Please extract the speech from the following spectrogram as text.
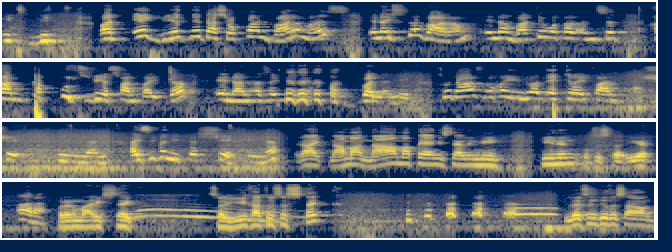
iets nuut. Want ek weet net as jou pan warm is en hy's te warm en dan wat jy ook al insit, gaan kapot wees van buite en dan is hy nie reg van binne nie. So daar's nog 'n hint wat ek kry van chef Keenan. Hy sê van nie te chef nie, né? Right, now my, now my pan is telling me, Keenan, dit is gereed. Ora. Bring maar die steak. So hier gaat ons 'n steak. Listen to the sound.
